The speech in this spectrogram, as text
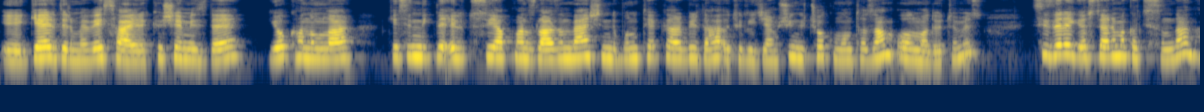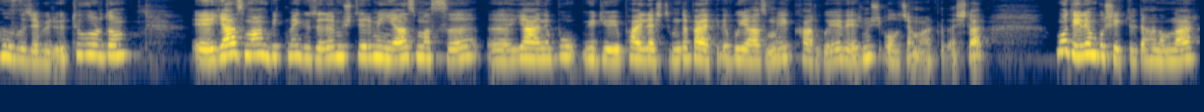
e, gerdirme vesaire köşemizde yok hanımlar. Kesinlikle el ütüsü yapmanız lazım. Ben şimdi bunu tekrar bir daha ütüleyeceğim. Çünkü çok muntazam olmadı ütümüz. Sizlere göstermek açısından hızlıca bir ütü vurdum. Ee, yazmam bitmek üzere. Müşterimin yazması e, yani bu videoyu paylaştığımda belki de bu yazmayı kargoya vermiş olacağım arkadaşlar. Modelim bu şekilde hanımlar.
